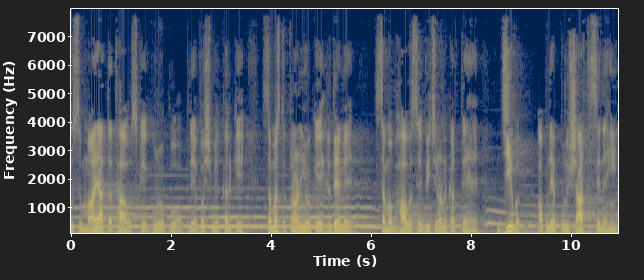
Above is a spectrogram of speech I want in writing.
उस माया तथा उसके गुणों को अपने वश में करके समस्त प्राणियों के हृदय में समभाव से विचरण करते हैं। जीव अपने पुरुषार्थ से नहीं,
